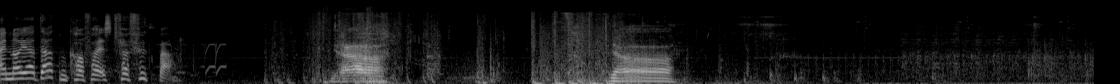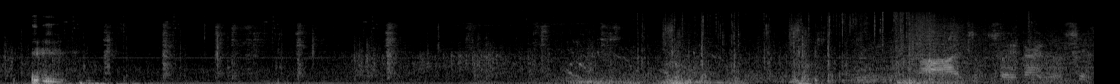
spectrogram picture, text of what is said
Ein neuer Datenkoffer ist verfügbar. Ja. Ja. Ah, I took the tree down. Oh, shit.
